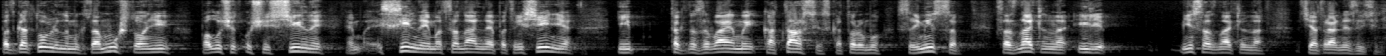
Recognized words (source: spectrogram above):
подготовленным к тому, что они получат очень сильный, эм, сильное эмоциональное потрясение и так называемый катарсис, к которому стремится сознательно или несознательно театральный зритель.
